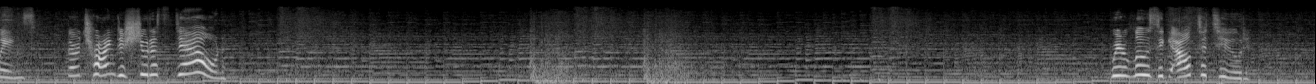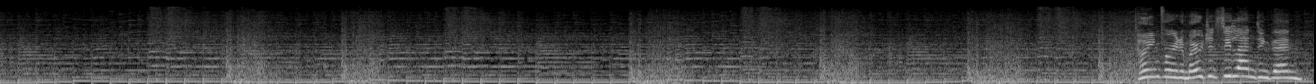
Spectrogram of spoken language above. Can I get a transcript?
Wings! They're trying to shoot us down! We're losing altitude! Time for an emergency landing then.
